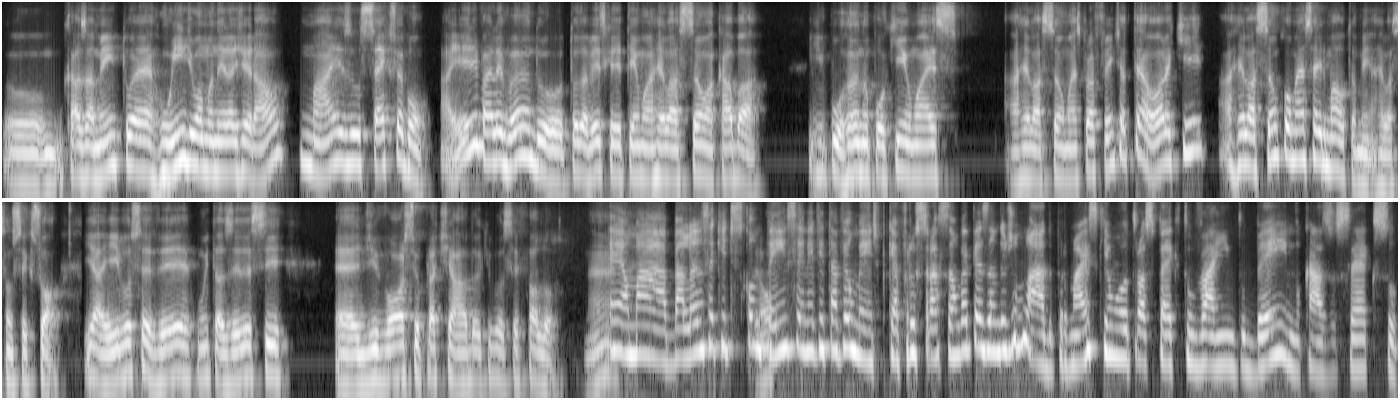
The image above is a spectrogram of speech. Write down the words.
o casamento é ruim de uma maneira geral, mas o sexo é bom. Aí ele vai levando, toda vez que ele tem uma relação, acaba empurrando um pouquinho mais a relação mais para frente, até a hora que a relação começa a ir mal também, a relação sexual. E aí você vê muitas vezes esse é, divórcio prateado que você falou. Né? É uma balança que descompensa então, inevitavelmente, porque a frustração vai pesando de um lado, por mais que um outro aspecto vá indo bem, no caso o sexo,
